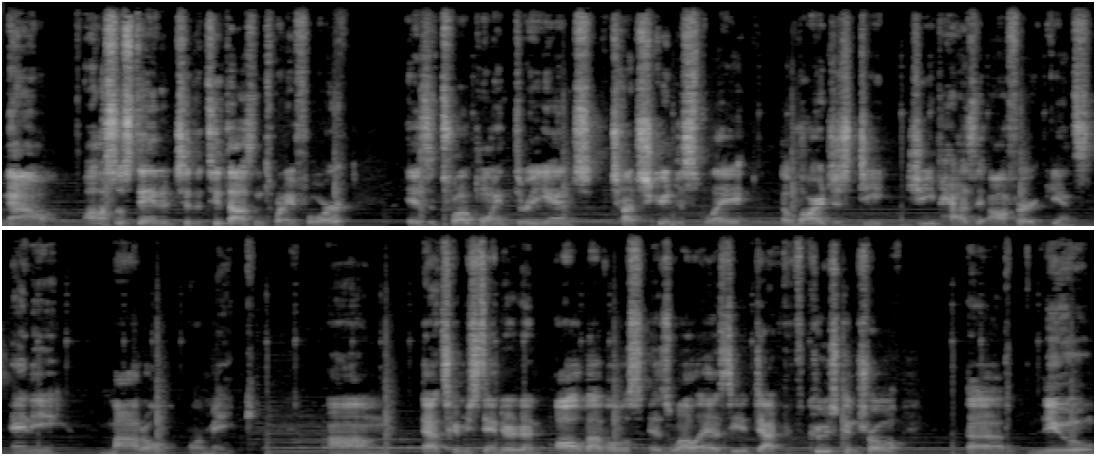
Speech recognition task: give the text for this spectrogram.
Now, also standard to the 2024 is a 12.3 inch touchscreen display, the largest Jeep has to offer against any model or make. Um, that's gonna be standard on all levels, as well as the adaptive cruise control uh, new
